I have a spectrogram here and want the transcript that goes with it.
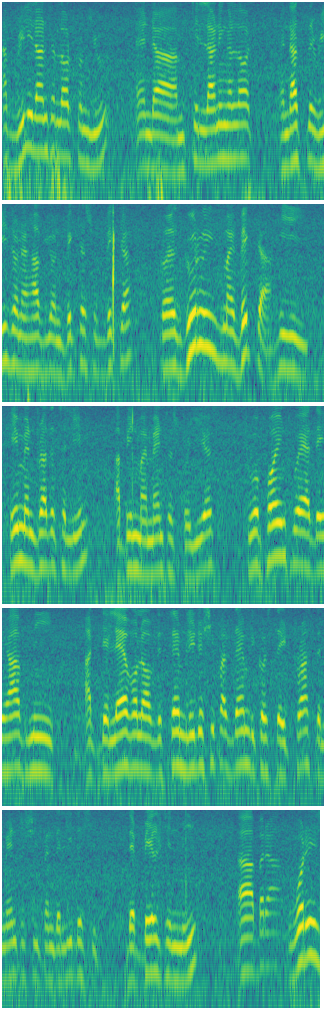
I've really learned a lot from you, and uh, I'm still learning a lot, and that's the reason I have you on Victors with Victor, because Guru is my Victor. He, him, and Brother Salim have been my mentors for years, to a point where they have me at the level of the same leadership as them because they trust the mentorship and the leadership they built in me. Uh, but uh, what is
